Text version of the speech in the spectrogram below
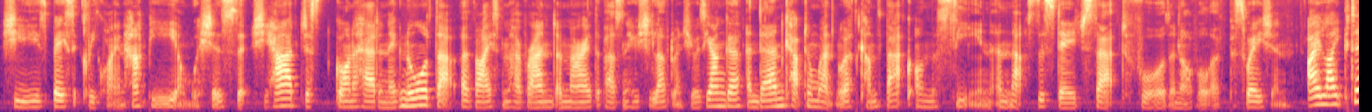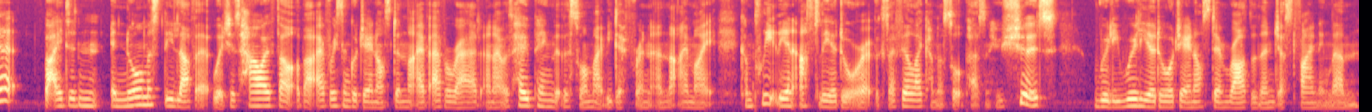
she's basically quite unhappy and wishes that she had just gone ahead and ignored that advice from her friend and married the person who she loved when she was younger. And then Captain Wentworth comes back on the scene and that's the stage set for the novel of Persuasion. I liked it but I didn't enormously love it, which is how I felt about every single Jane Austen that I've ever read, and I was hoping that this one might be different and that I might completely and utterly adore it because I feel like I'm the sort of person who should really, really adore Jane Austen rather than just finding them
